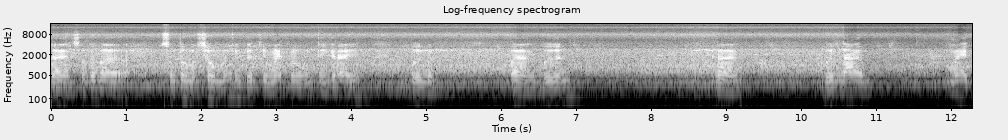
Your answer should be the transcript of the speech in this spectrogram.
បាទសំទោសសំទោសមធ្យមហ្នឹងគឺគិតជាម៉ែត្រក្នុងវិនាទីក្រៃល្បឿនមិនបាទល្បឿនបាទល្បឿនដើមម៉ែត្រ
